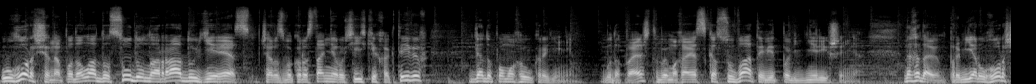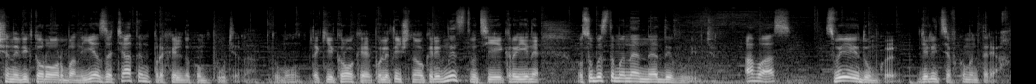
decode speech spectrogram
Угорщина подала до суду на Раду ЄС через використання російських активів для допомоги Україні. Будапешт вимагає скасувати відповідні рішення. Нагадаю, прем'єр Угорщини Віктор Орбан є затятим прихильником Путіна. Тому такі кроки політичного керівництва цієї країни особисто мене не дивують. А вас своєю думкою діліться в коментарях.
